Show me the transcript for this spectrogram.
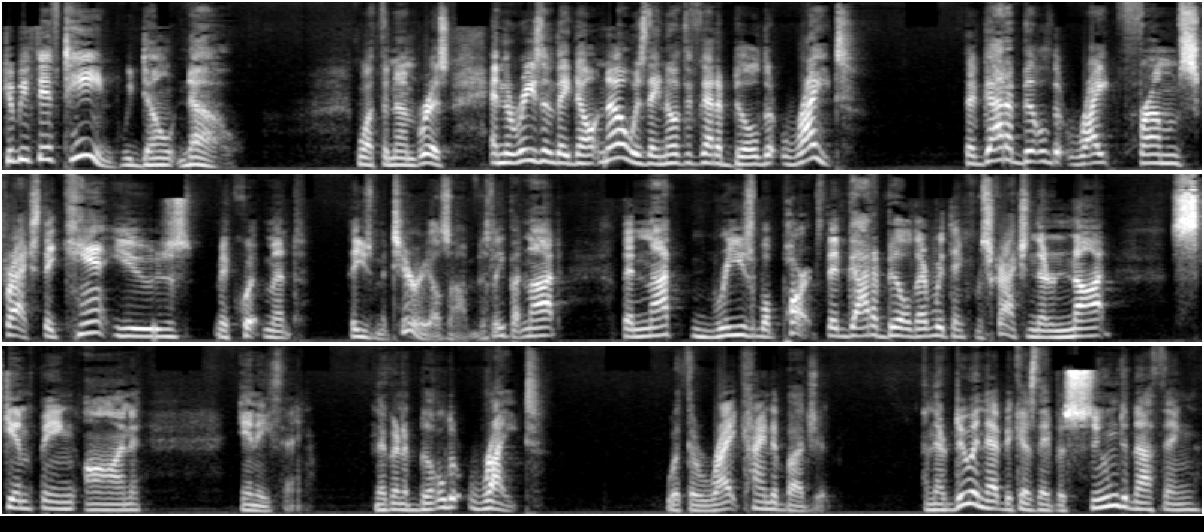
could be 15. We don't know what the number is. And the reason they don't know is they know they've got to build it right. They've got to build it right from scratch. They can't use equipment. They use materials, obviously, but not, they're not reusable parts. They've got to build everything from scratch and they're not skimping on anything. They're going to build it right with the right kind of budget. And they're doing that because they've assumed nothing.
